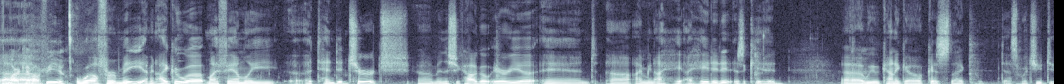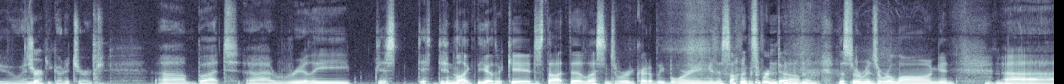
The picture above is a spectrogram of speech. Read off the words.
Uh, Mark, how about for you? Well, for me, I mean, I grew up. My family uh, attended church um, in the Chicago area, and uh, I mean, I ha- I hated it as a kid. Uh, we would kind of go because like that's what you do, and sure. you go to church. Um, but uh, really, just didn't like the other kids. Thought the lessons were incredibly boring, and the songs were dumb, and the sermons were long, and mm-hmm. uh,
